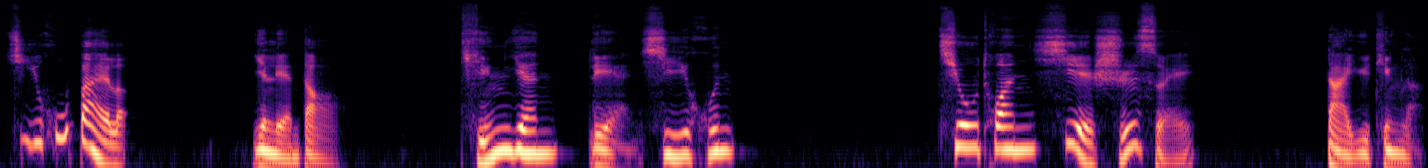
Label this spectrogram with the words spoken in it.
几乎败了。”阴莲道：“庭烟敛夕昏，秋湍泻石髓。”黛玉听了，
